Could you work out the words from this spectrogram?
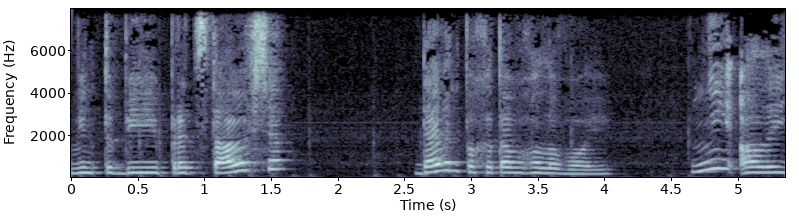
Він тобі представився? Девін похитав головою. Ні, але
